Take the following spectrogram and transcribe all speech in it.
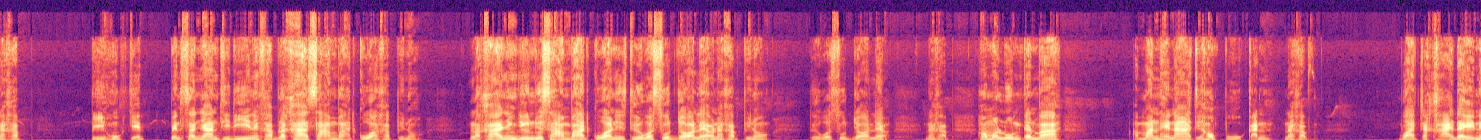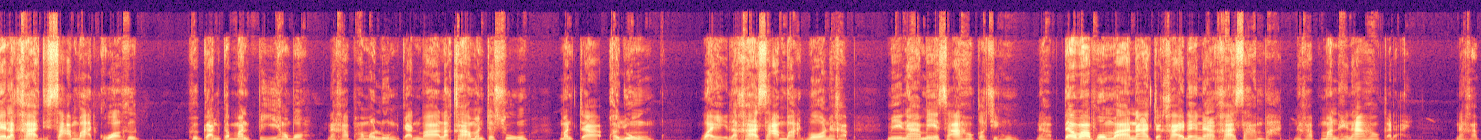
นะครับ ปี 67 เป็นสัญญาณที่ดีนะครับ ราคา 3 บาทกว่าครับพี่น้องราคายังยืนอยู่ 3 บาทกว่านี่ถือว่าสุดยอดแล้วนะครับ พี่น้องถือว่าสุดยอดแล้วนะครับเฮามาลุ้นกันว่า มันให้หน้าที่เฮาปลูกกันนะครับ ว่าจะขายได้ในราคาที่3บาทกว่าคือ คือกันกับมันปีเฮาบ่นะครับเฮามาลุ้นกันว่าราคามันจะสูง มันจะพยุงไวราคา3บาทบ่นะครับ มีหน้าเมษาเฮาก็สิฮู้นะครับ แต่ว่าผมว่าน่าจะขายได้ในราคา3บาทนะครับ มันให้หน้าเฮาก็ได้นะครับ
